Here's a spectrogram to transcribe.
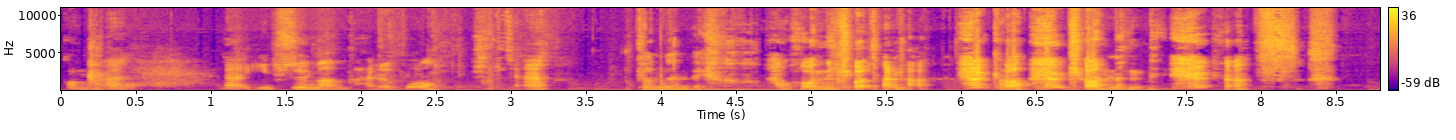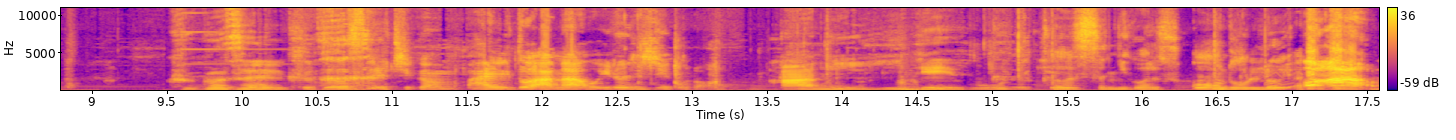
잠깐만 나 입술만 바르고 자 켰는데요. 언니 켜달라. 켜 켰는데 그것을 그것을 지금 말도 안 하고 이런 식으로. 아니 이게 뭐지? 그것은 이걸 꾹 눌러야. 어, 아!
